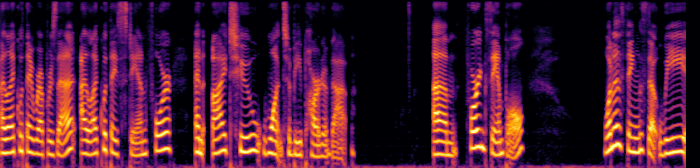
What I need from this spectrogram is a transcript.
I like what they represent. I like what they stand for and i too want to be part of that. Um, for example one of the things that we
